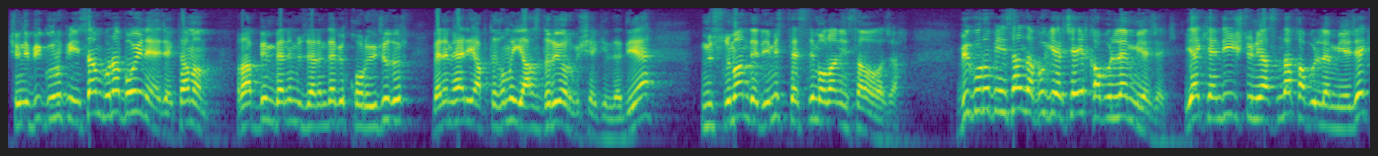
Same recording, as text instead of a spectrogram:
Şimdi bir grup insan buna boyun eğecek. Tamam Rabbim benim üzerinde bir koruyucudur. Benim her yaptığımı yazdırıyor bir şekilde diye. Müslüman dediğimiz teslim olan insan olacak. Bir grup insan da bu gerçeği kabullenmeyecek. Ya kendi iç dünyasında kabullenmeyecek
